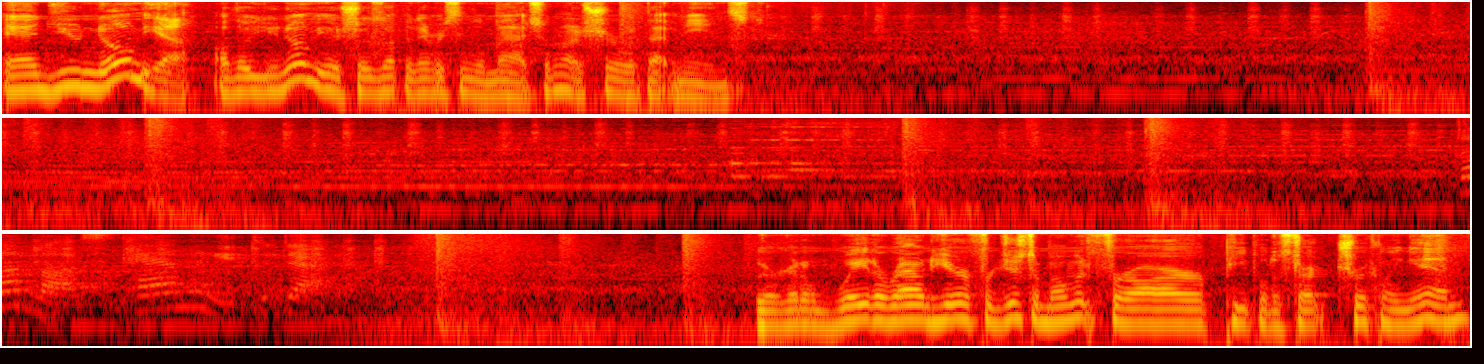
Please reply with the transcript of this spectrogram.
and Eunomia, although Eunomia shows up in every single match. I'm not sure what that means. We're going to wait around here for just a moment for our people to start trickling in.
